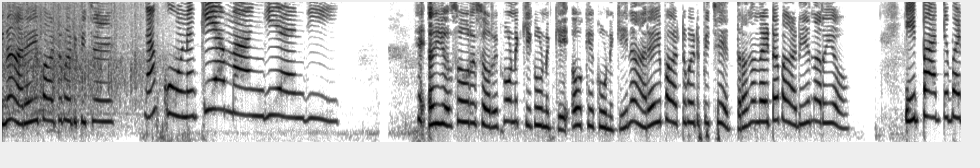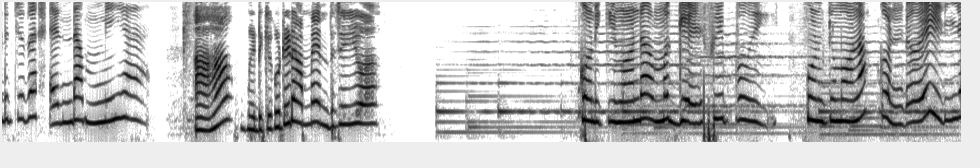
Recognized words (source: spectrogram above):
മഹാലക്ഷ്മിനെ ആരായി പാട്ട് പഠിപ്പിച്ചേ? അയ്യോ സോറി സോറി കുണിക്കി കുണിക്കി. ഓക്കെ കുണിക്കിന് ആരായി പാട്ട് പഠിപ്പിച്ച? എത്ര നന്നായിട്ടാ പാടിയെന്നറിയോ? ഈ പാട്ട് പഠിച്ചത് എന്റെ അമ്മയാ. ആഹാ മിടുക്കിക്കുട്ടിയുടെ അമ്മ എന്ത് ചെയ്യുവാ? കുണിക്കുമോന്റെ അമ്മ ഗൾഫിൽ പോയി. കുണിക്കുമോനെ കൊണ്ടുപോയില്ല.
